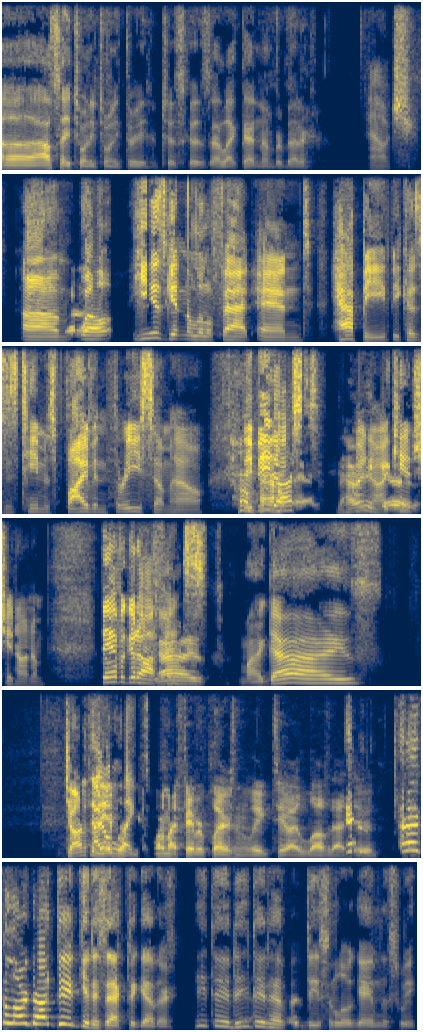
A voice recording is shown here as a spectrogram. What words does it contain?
Uh, I'll say 2023 just because I like that number better. Ouch. Um, well, he is getting a little fat and happy because his team is five and three somehow. They beat us. How I know. I can't shit on them. They have a good offense. Guys, my guys. Jonathan I Abrams like is one of my favorite players in the league too. I love that dude. Agholor got did get his act together. He did. He did have a decent little game this week.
